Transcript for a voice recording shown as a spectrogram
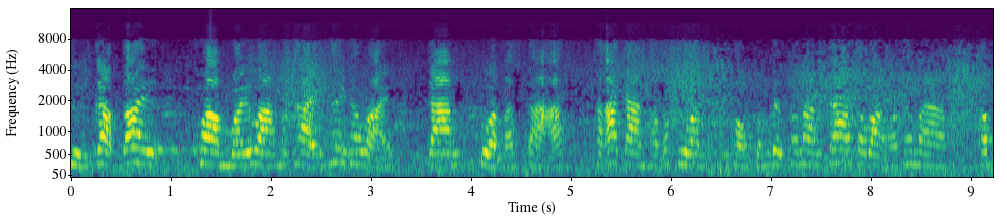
ถึงกับได้ความไว้วางพระทัยให้ถวายการตรวจรักษาพระอาการพระประควรของสมเด็จพระนางเจ้าสว่างวัฒนา พระบ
